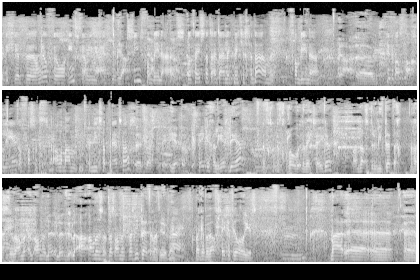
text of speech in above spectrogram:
Dus je hebt eh, heel veel instellingen eigenlijk Ja. gezien van Ja. binnenuit. Ja. Wat heeft dat uiteindelijk met je gedaan van binnen? ja, eh, Heb je er wat van geleerd of was het allemaal niet zo prettig? Het was, je hebt er zeker geleerd dingen. Dat, dat geloof ik, dat weet ik zeker. Maar het was natuurlijk niet prettig. Dat was natuurlijk een ander, leuk, leuk, anders, het was anders, het was niet prettig natuurlijk. Nee. Nee. Maar ik heb er wel zeker veel geleerd. Maar, eh, eh, eh,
